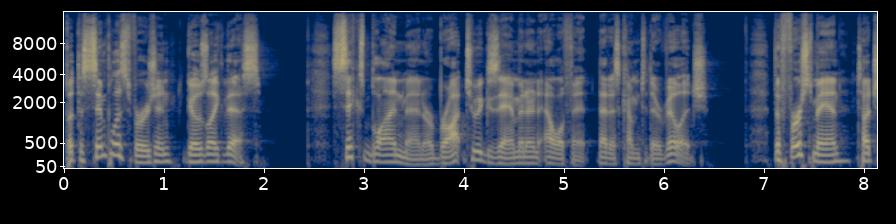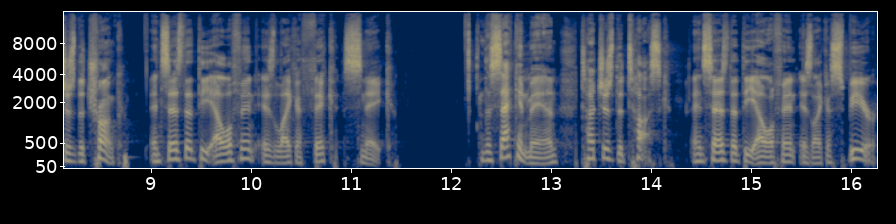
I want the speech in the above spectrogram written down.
but the simplest version goes like this Six blind men are brought to examine an elephant that has come to their village. The first man touches the trunk and says that the elephant is like a thick snake. The second man touches the tusk and says that the elephant is like a spear.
